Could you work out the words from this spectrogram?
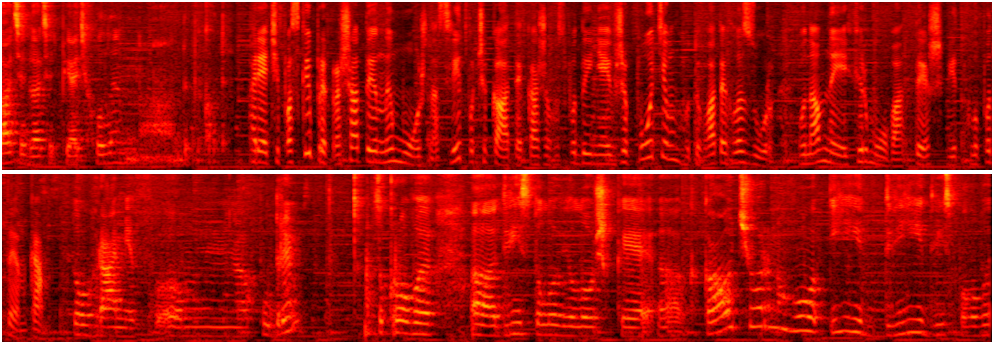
20-25 хвилин е, допікати. Гарячі паски прикрашати не можна, слід почекати, каже господиня, і вже потім готувати глазур. Вона в неї фірмова, теж від Клопотенка. 100 грамів ем, пудри цукрової, 2 столові ложки е, какао чорного і 2-2,5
